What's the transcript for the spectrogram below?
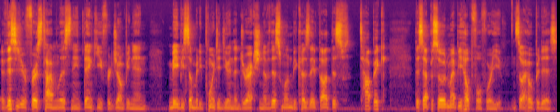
if this is your first time listening, thank you for jumping in. Maybe somebody pointed you in the direction of this one because they thought this topic, this episode might be helpful for you. And so I hope it is.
